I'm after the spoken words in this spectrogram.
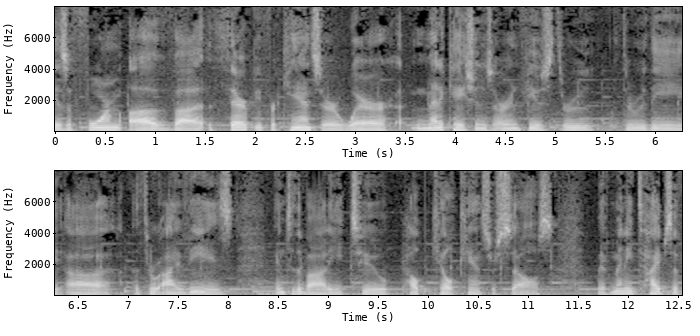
is a form of uh, therapy for cancer where medications are infused through, through, the, uh, through IVs into the body to help kill cancer cells. We have many types of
